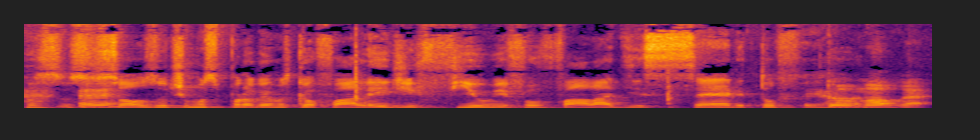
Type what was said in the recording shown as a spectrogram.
é. só os últimos programas que eu falei de filme, vou falar de série, tô ferrado. Tô mal, cara.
